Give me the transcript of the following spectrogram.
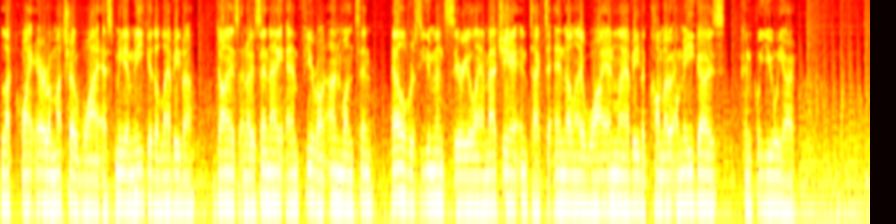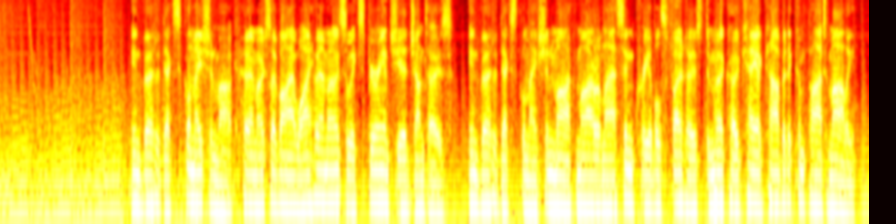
La era mucho y es mi amiga de la vida, dies nos en am fueron un montón, el resumen sería la magia intacta en la y en la vida como amigos, concluyó. Inverted exclamation mark hermoso y hermoso experiencia juntos, inverted exclamation mark mira las increíbles fotos de Mirko que acaba de compartir es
